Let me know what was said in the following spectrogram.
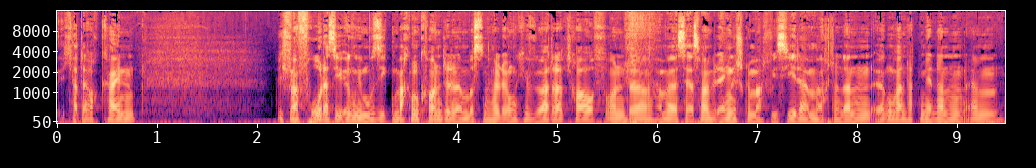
ich hatte auch keinen, ich war froh, dass ich irgendwie Musik machen konnte, dann mussten halt irgendwelche Wörter drauf und äh, haben wir das erstmal mit Englisch gemacht, wie es jeder macht. Und dann irgendwann hat mir dann ähm,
